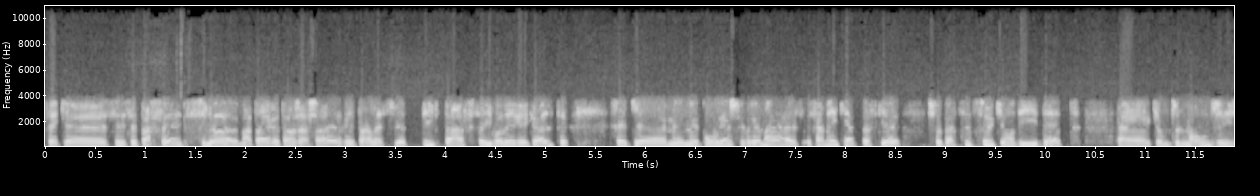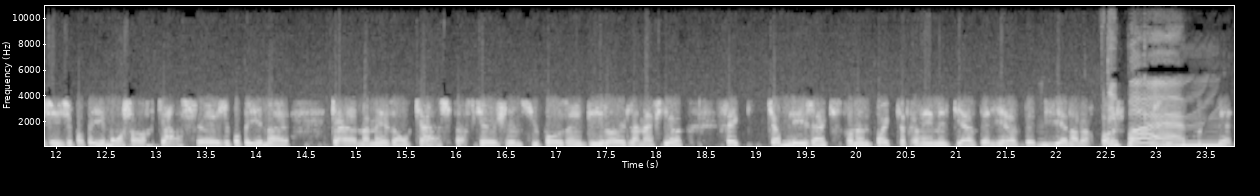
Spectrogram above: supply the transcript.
Fait que euh, c'est c'est parfait. D'ici là, ma terre est en jachère et par la suite, pif paf, ça y va dans les récoltes. Fait que, euh, mais, mais pour vrai, je suis vraiment, ça m'inquiète parce que je fais partie de ceux qui ont des dettes, euh, comme tout le monde. J'ai- J'ai j'ai pas payé mon char cash, euh, j'ai pas payé ma ma maison cash parce que je ne suis pas un dealer de la mafia. Fait que comme les gens qui se promènent pas avec 80 000 pièces de liasses de billets dans leur poche, T'es pas, j'ai beaucoup de euh, dettes.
